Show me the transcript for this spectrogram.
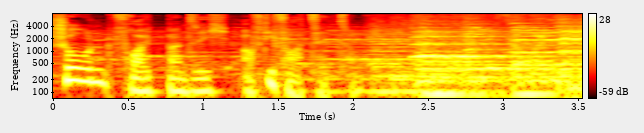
schon freut man sich auf die Fortsetzung. Musik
